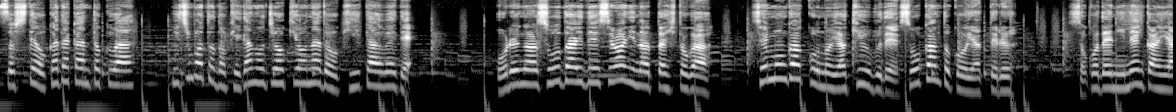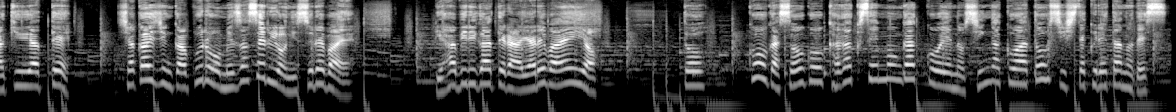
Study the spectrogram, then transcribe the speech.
そして岡田監督は藤本の怪我の状況などを聞いた上で俺が総大で世話になった人が専門学校の野球部で総監督をやってる。そこで2年間野球やって社会人かプロを目指せるようにすればええ。リハビリがてらやればええんよ。と甲賀総合科学専門学校への進学を後押ししてくれたのです。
